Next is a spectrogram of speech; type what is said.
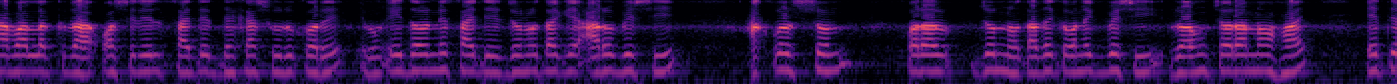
নাবালকরা অশ্লীল সাইটে দেখা শুরু করে এবং এই ধরনের সাইটে জনতাকে আরও বেশি আকর্ষণ করার জন্য তাদেরকে অনেক বেশি রং চড়ানো হয়। এতে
